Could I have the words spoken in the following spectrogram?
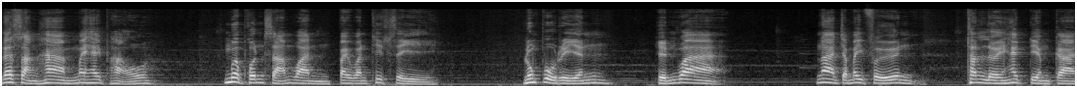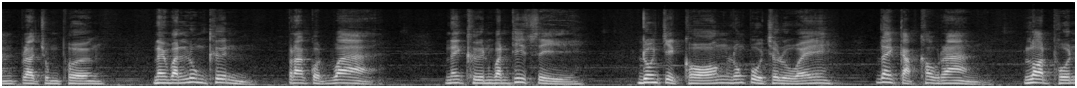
และสั่งห้ามไม่ให้เผา เมื่อพ้นสามวันไปวันที่สี่หลวงปู่เหรียญเห็นว่าน่าจะไม่ฟื้น ท่านเลยให้เตรียมการประชุมเพลิง ในวันรุ่งขึ้น ปรากฏว่า ในคืนวันที่สี่ดวงจิตของหลวงปู่ฉลวย ได้กลับเข้าร่าง รอดพ้น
